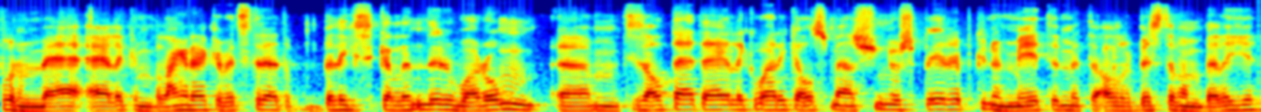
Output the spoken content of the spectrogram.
voor mij eigenlijk een belangrijke wedstrijd op de Belgische kalender. Waarom? Um, het is altijd eigenlijk waar ik als mijn junior heb kunnen meten met de allerbeste van België.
